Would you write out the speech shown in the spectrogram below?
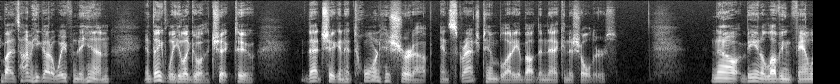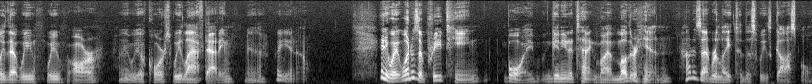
By the time he got away from the hen, and thankfully he let go of the chick too, that chicken had torn his shirt up and scratched him bloody about the neck and the shoulders. Now, being a loving family that we, we are, we of course we laughed at him, yeah, but you know. Anyway, what is a preteen boy getting attacked by a mother hen? How does that relate to this week's gospel?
